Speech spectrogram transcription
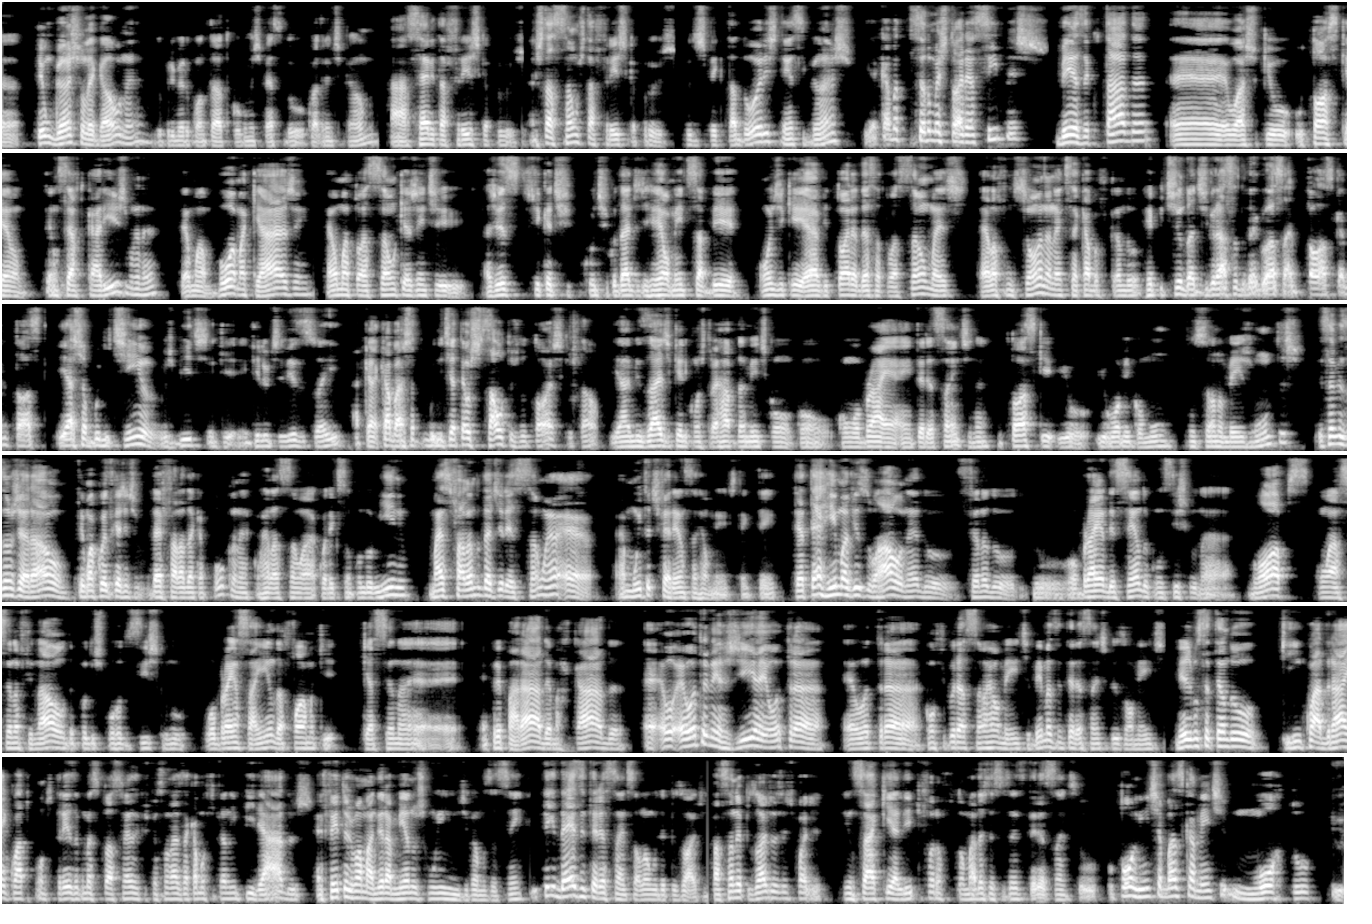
tem um gancho legal, né? Do primeiro contato com alguma espécie do quadrante gama. A série está fresca pros. A estação está fresca para os espectadores, tem esse gancho. E acaba sendo uma história simples, bem executada. É, eu acho que o, o Tosk é um, tem um certo carisma, né? É uma boa maquiagem, é uma atuação que a gente às vezes fica com dificuldade de realmente saber onde que é a vitória dessa atuação, mas ela funciona, né? Que você acaba ficando repetindo a desgraça do negócio, sabe? Tosca, me tosca. E acha bonitinho os beats em que, em que ele utiliza isso aí. Acaba achando bonitinho até os saltos do Tosca e tal. E a amizade que ele constrói rapidamente com, com, com o O'Brien é interessante, né? O Tosca e o, e o Homem Comum funcionam bem juntos. Isso é visão geral. Tem uma coisa que a gente deve falar daqui a pouco, né? Com relação à conexão com o domínio. Mas falando da direção, é, é, é muita diferença realmente. Tem, tem, tem até rima visual, né? Do cena do, do O'Brien descendo com o Cisco na, Ops, com a cena final, depois do esporro do Cisco, no O'Brien saindo, a forma que, que a cena é, é preparada, é marcada. É, é, é outra energia, é outra, é outra configuração realmente, bem mais interessante visualmente. Mesmo você tendo que enquadrar em 4.3 algumas situações em que os personagens acabam ficando empilhados, é feito de uma maneira menos ruim, digamos assim. E tem ideias interessantes ao longo do episódio. Passando o episódio, a gente pode pensar aqui e ali que foram tomadas decisões interessantes. O, o Paul Lynch é basicamente morto e,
